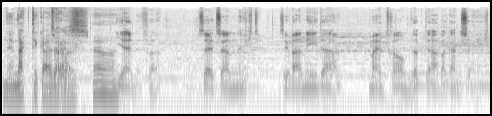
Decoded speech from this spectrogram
Ne, nackte geile. Alt. Ja. Jennifer. Seltsam nicht. Sie war nie da. Mein Traum wirkte aber ganz echt.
